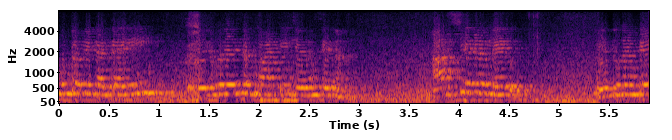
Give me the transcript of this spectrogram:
కూటమి కట్టాయి తెలుగుదేశం పార్టీ జనసేన. ఆశ్చర్యం లేదు. ఎందుకంటే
